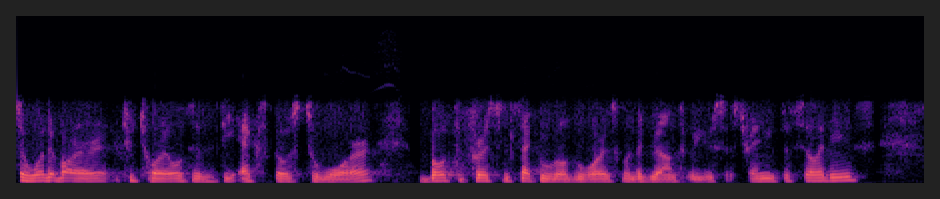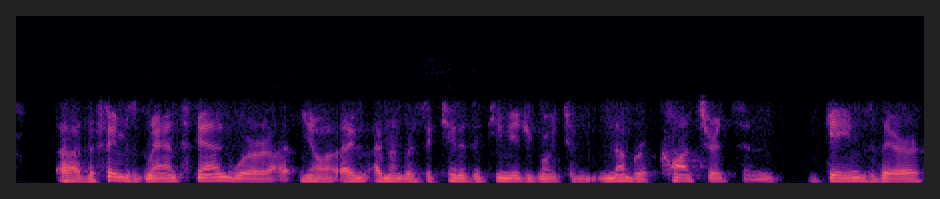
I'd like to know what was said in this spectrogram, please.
so one of our tutorials is the Ex goes to war. Both the First and Second World Wars when the grounds were used as training facilities. Uh, the famous grandstand where, you know, I, I, remember as a kid, as a teenager, going to a number of concerts and games there.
